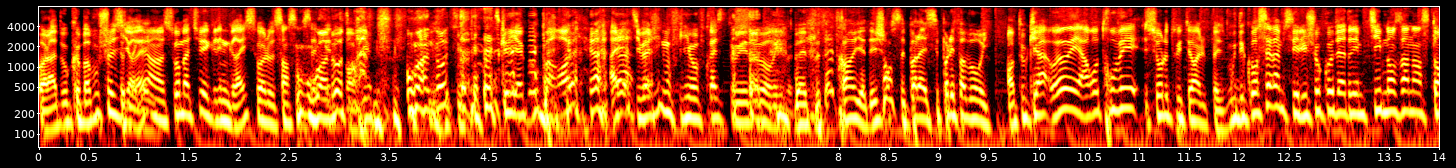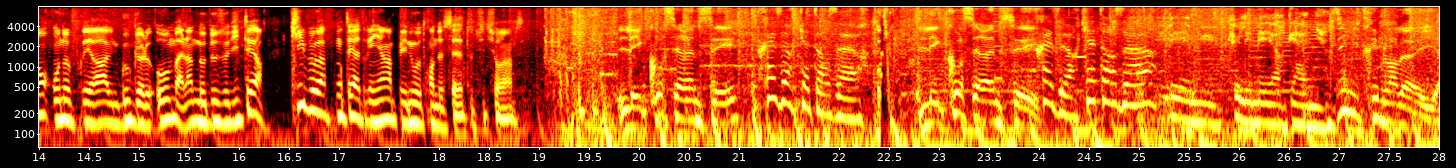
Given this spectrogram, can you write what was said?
Voilà, donc bah, vous choisirez, hein, soit Mathieu et Green Grace, soit le 507. Ou un autre. ou un autre. Parce qu'il y a coup parole. Allez, t'imagines, on finit aux fraises tous les deux, horrible. Ben, Peut-être, hein, il y a des chances, c'est pas, la- c'est pas les favoris. En tout cas, ouais, ouais, à retrouver sur le Twitter et le Facebook des courses RMC, les chocos de la Dream Team. Dans un instant, on offrira une Google Home à l'un de nos deux auditeurs. Qui veut affronter Adrien? Appelez-nous au 32 À tout de suite sur RMC. Les courses RMC. 13h14h. Les courses RMC. 13h14h. PMU, que les meilleurs gagnent. Dimitri Blanc-L'œil.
